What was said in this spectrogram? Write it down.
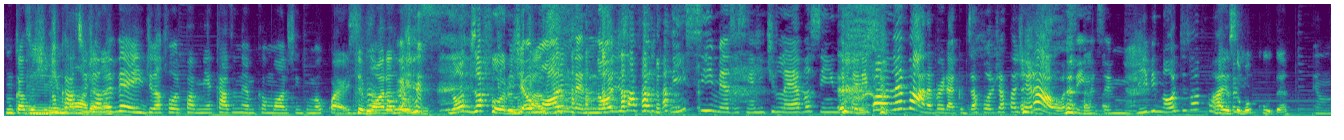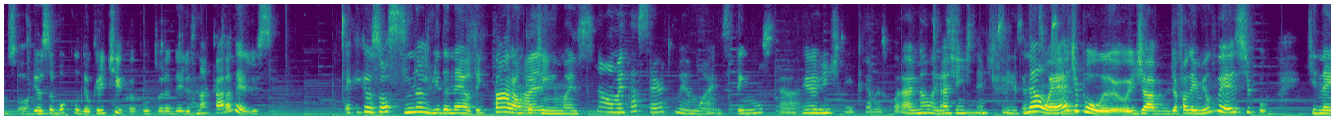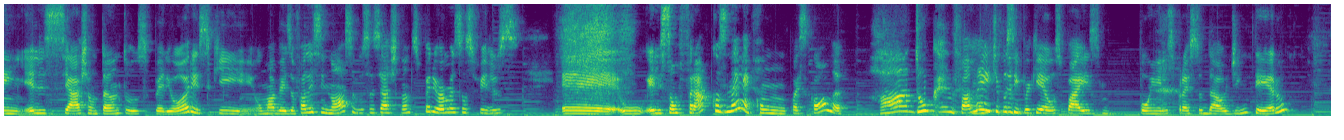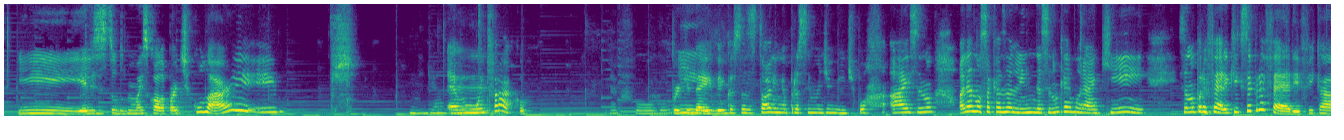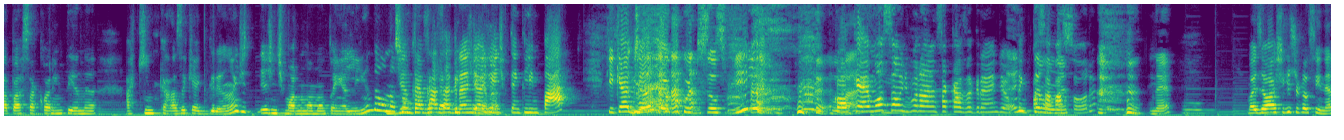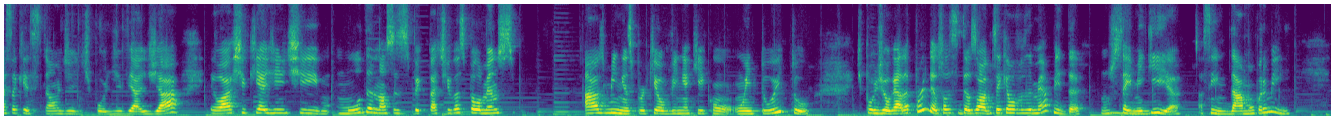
no caso, a gente No caso, mora, já né? levei de desaforo pra minha casa mesmo, que eu moro assim pro meu quarto. Você mora no, no desaforo, no Eu caso. moro né, no desaforo em si mesmo, assim, a gente leva assim, não sei nem pra levar, na verdade, que o desaforo já tá geral, assim, você vive no desaforo. Ah, eu sou bocuda. Eu não sou. Eu sou bocuda, eu critico a cultura deles na cara deles. É que eu sou assim na vida, né? Eu tenho que parar um pouquinho, mas. Não, mas tá certo mesmo, mas tem que mostrar. E a gente tem que criar mais coragem, não é? A gente tem precisa. Não, é tipo, eu já, já falei mil vezes, tipo, que nem eles se acham tanto superiores que uma vez eu falei assim, nossa, você se acha tanto superior, mas seus filhos. É, o, eles são fracos, né? Com, com a escola. Ah, Duca! Falei, tipo assim, porque os pais põem eles para estudar o dia inteiro e eles estudam numa escola particular e. e... É, é muito fraco. É fogo. Porque e... daí vem com essas historinhas pra cima de mim. Tipo, ai, você não. Olha a nossa casa linda, você não quer morar aqui? Você não prefere? O que, que você prefere? Ficar, passar quarentena aqui em casa que é grande e a gente mora numa montanha linda ou na sua casa, casa que é grande pequena? a gente tem que limpar? O que, que adianta eu que cuido dos seus filhos? Qualquer emoção de morar nessa casa grande, eu então, tenho que passar né? vassoura. né? Mas eu acho que, tipo assim, nessa questão de, tipo, de viajar, eu acho que a gente muda nossas expectativas, pelo menos as minhas, porque eu vim aqui com o um intuito, tipo, jogada por Deus. Falei assim, Deus, ó, não sei o que eu vou fazer na minha vida. Não sei, me guia. Assim, dá a mão pra mim.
